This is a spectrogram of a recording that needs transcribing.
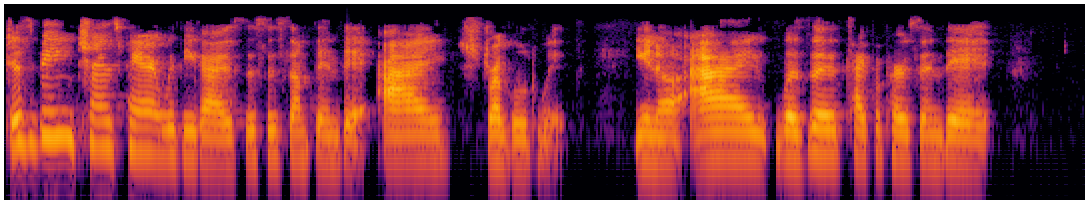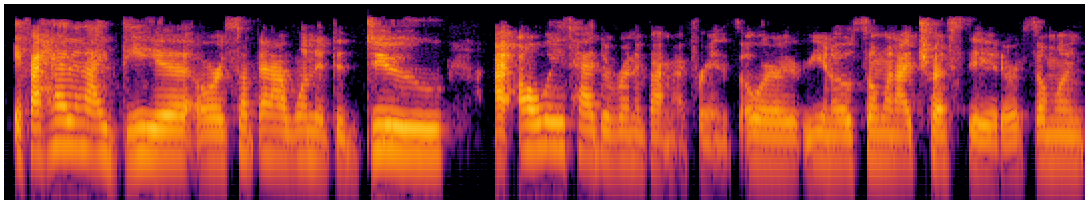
just being transparent with you guys, this is something that I struggled with. You know, I was the type of person that if I had an idea or something I wanted to do, I always had to run it by my friends or, you know, someone I trusted or someone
